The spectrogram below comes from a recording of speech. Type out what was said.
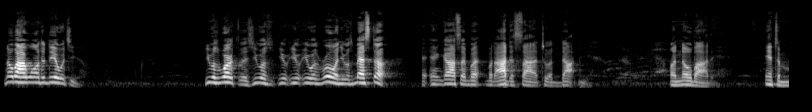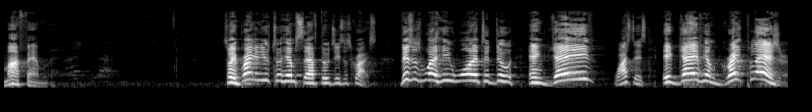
Nobody wanted to deal with you. You was worthless. You was, you, you, you was ruined. You was messed up. And God said, but, but I decided to adopt you, a nobody, into my family. So he's bringing you to himself through Jesus Christ. This is what he wanted to do and gave, watch this, it gave him great pleasure.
